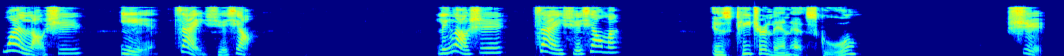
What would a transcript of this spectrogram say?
万老师也在学校。林老师在学校吗？Is Teacher Lin at school? 是，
